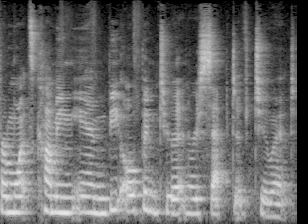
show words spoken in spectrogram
from what's coming in. Be open to it and receptive to it.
